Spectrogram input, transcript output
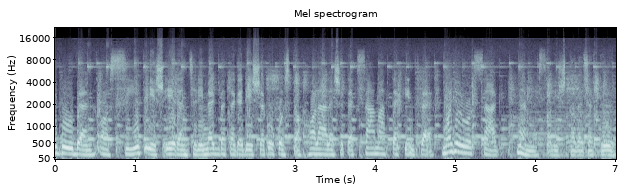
időben a szív- és érrendszeri megbetegedések okozta halálesetek számát tekintve Magyarország nem lesz a lista vezető.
